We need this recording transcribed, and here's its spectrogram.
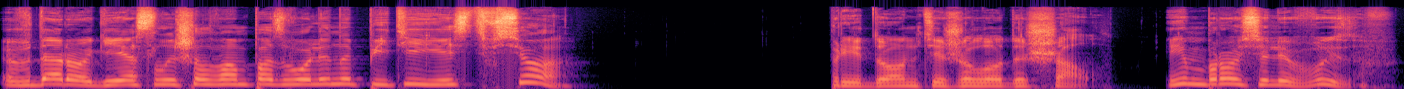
В дороге, я слышал, вам позволено пить и есть все». Придон тяжело дышал. Им бросили вызов.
